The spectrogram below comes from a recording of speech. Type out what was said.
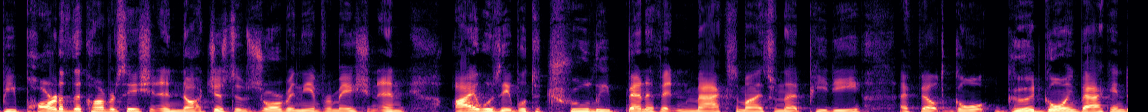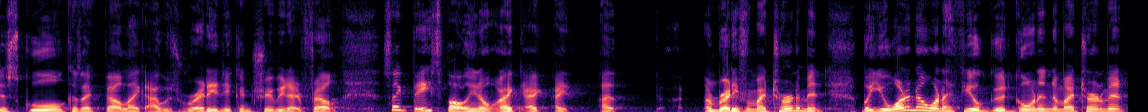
be part of the conversation and not just absorbing the information and i was able to truly benefit and maximize from that pd i felt go- good going back into school because i felt like i was ready to contribute. I felt it's like baseball you know i i, I, I I'm ready for my tournament. But you want to know when I feel good going into my tournament?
